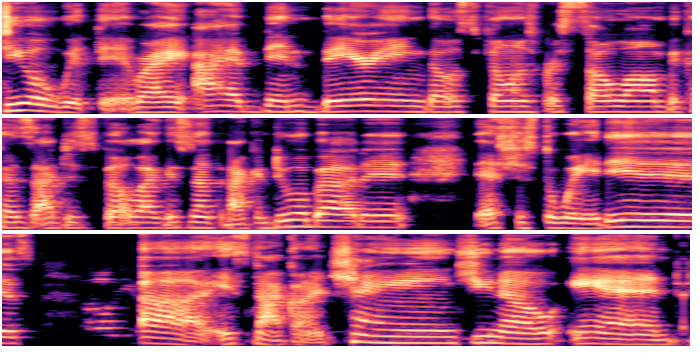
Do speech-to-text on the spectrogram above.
deal with it, right? I have been burying those feelings for so long because I just felt like there's nothing I can do about it. That's just the way it is. Uh, it's not going to change, you know, and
